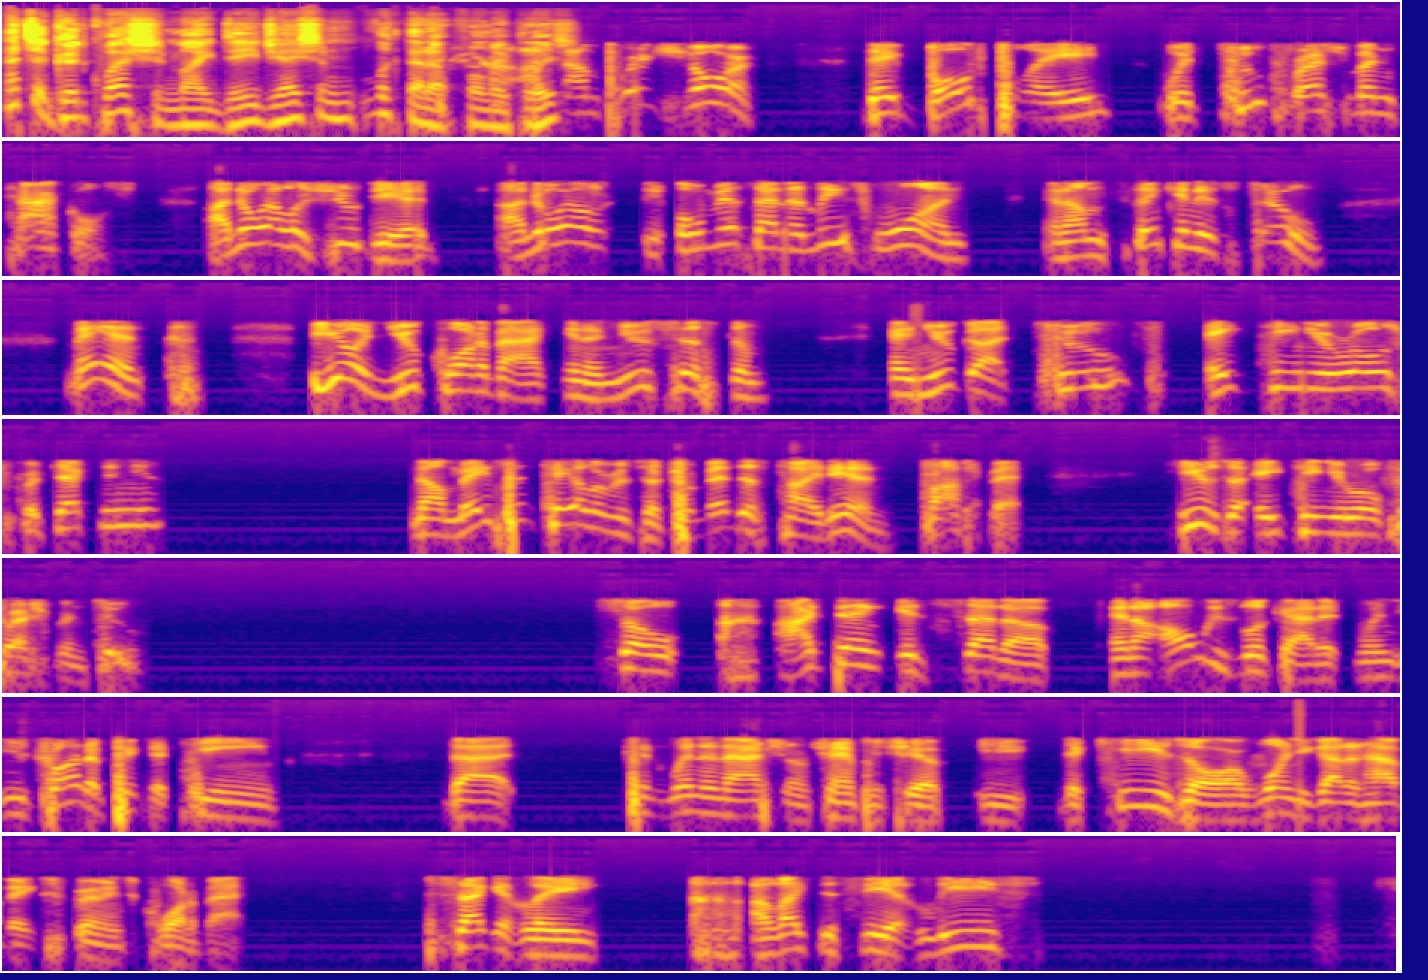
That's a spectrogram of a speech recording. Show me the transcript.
That's a good question, Mike D. Jason, look that up for me, please. I'm pretty sure they both played with two freshman tackles. I know LSU did. I know El- Ole Miss had at least one, and I'm thinking it's two. Man, you're a new quarterback in a new system, and you got two 18 year olds protecting you. Now, Mason Taylor is a tremendous tight end prospect. He was an 18 year old freshman, too. So I think it's set up, and I always look at it when you're trying to pick a team that can win a national championship, you, the keys are one, you got to have an experienced quarterback. Secondly, I like to see at least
